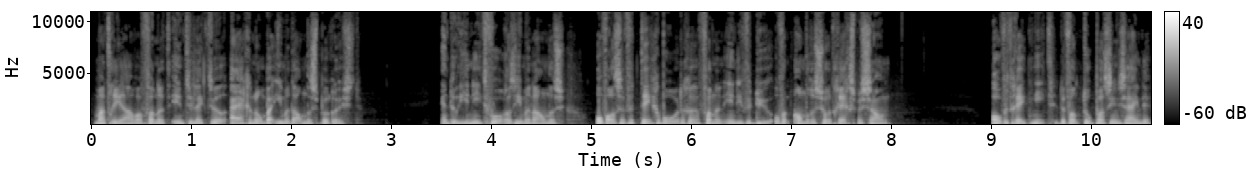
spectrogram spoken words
materiaal waarvan het intellectueel eigendom bij iemand anders berust. En doe je niet voor als iemand anders of als een vertegenwoordiger van een individu of een andere soort rechtspersoon. Overtreed niet de van toepassing zijnde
